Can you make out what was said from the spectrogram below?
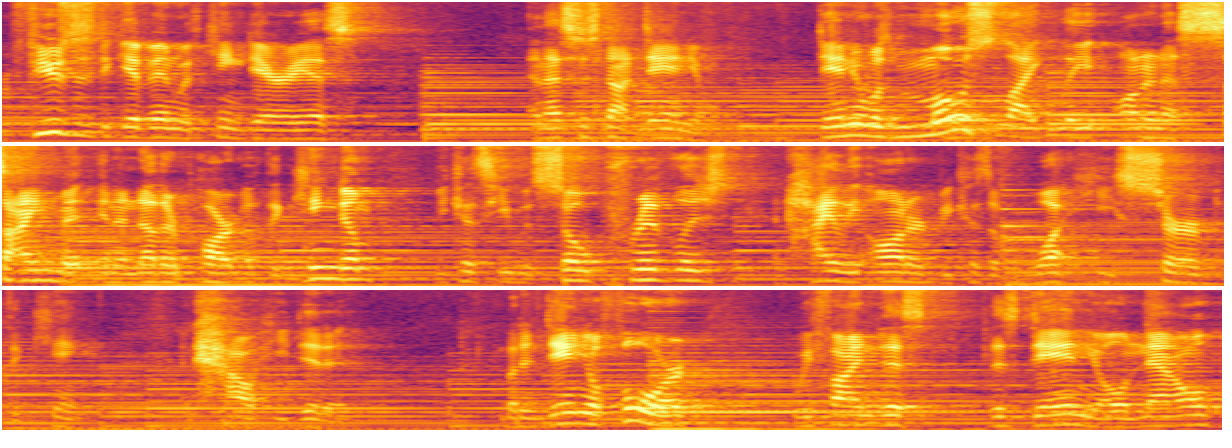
refuses to give in with King Darius, and that's just not Daniel. Daniel was most likely on an assignment in another part of the kingdom because he was so privileged and highly honored because of what he served the king and how he did it. But in Daniel 4, we find this, this Daniel now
